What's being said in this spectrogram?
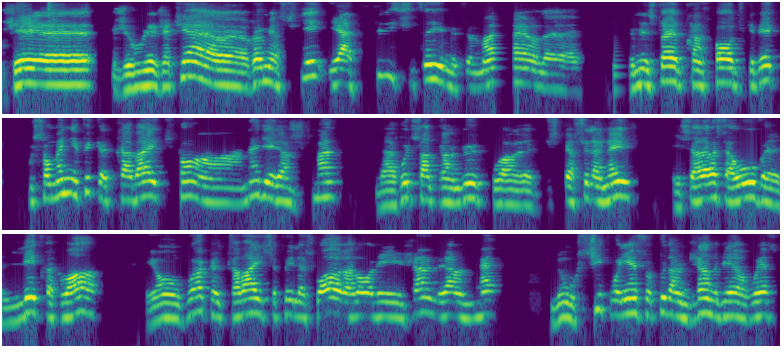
je, voulais, je tiens à euh, remercier et à féliciter, M. le maire, le, le ministère du Transport du Québec pour son magnifique travail qu'ils font en élargissement de la route 132 pour euh, disperser la neige. Et ça, là, ça ouvre les trottoirs. Et on voit que le travail se fait le soir. Alors, les gens, le lendemain, nos citoyens, surtout dans le Grand Rivière-Ouest,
